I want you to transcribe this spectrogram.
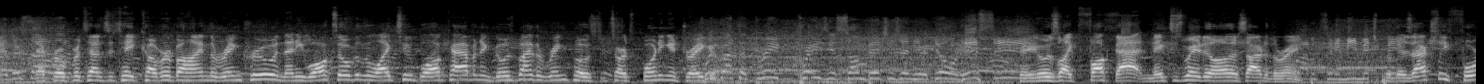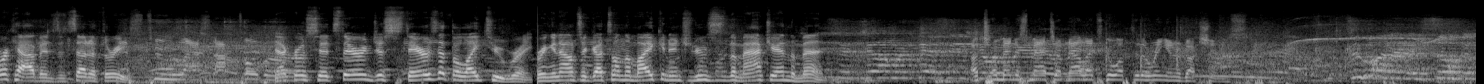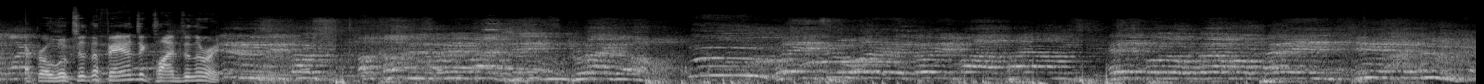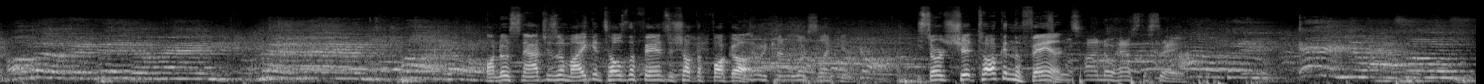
Necro pretends to take cover behind the ring crew, and then he walks over the light tube log cabin and goes by the ring post and starts pointing at Drago. We've got the three craziest some bitches in here doing this. Drago's like, fuck that, and makes his way to the other side of the ring. So there's actually four cabins instead of three. Necro sits there and just stares at the light tube ring. Ring announcer gets on the mic and introduces the match and the men. A tremendous matchup. Now let's go up to the ring introductions. Necro looks at the fans and climbs in the ring. Pondo snatches a mic and tells the fans to shut the fuck up. He kind of looks like it. He starts shit talking the fans. What Pondo has to say. He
